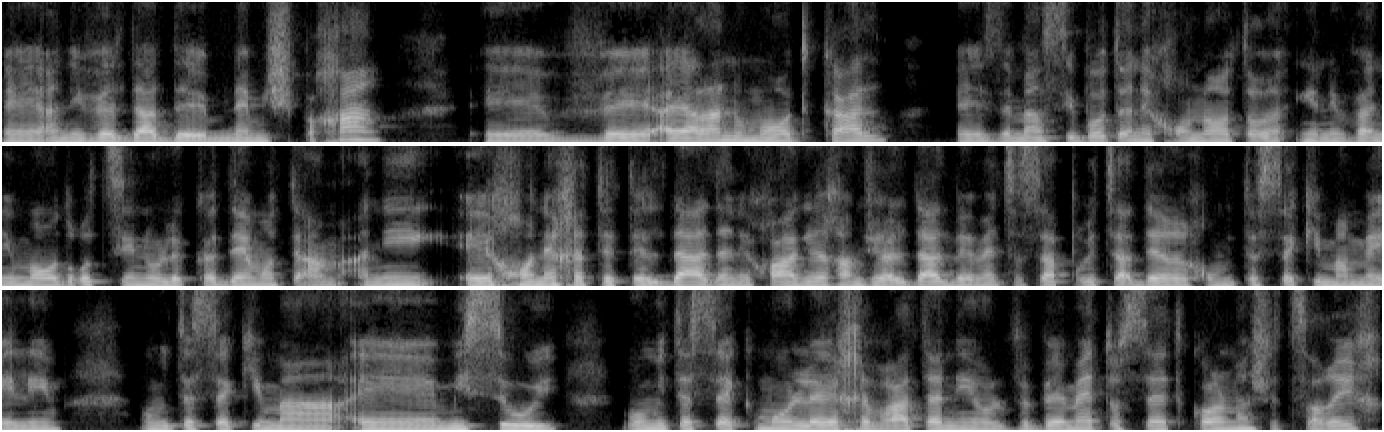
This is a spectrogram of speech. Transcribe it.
אה, אני ואלדד בני משפחה, והיה לנו מאוד קל. אה, זה מהסיבות הנכונות, יניב ואני מאוד רצינו לקדם אותם. אני אה, חונכת את אלדד, אני יכולה להגיד לכם שאלדד באמת עשה פריצת דרך, הוא מתעסק עם המיילים, הוא מתעסק עם המיסוי, הוא מתעסק מול אה, חברת הניהול, ובאמת עושה את כל מה שצריך.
